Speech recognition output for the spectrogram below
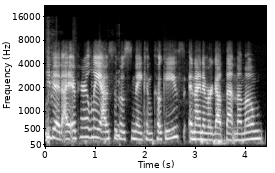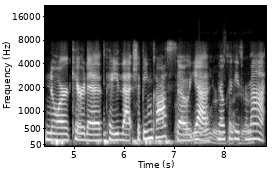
He did. I apparently I was supposed to make him cookies, and I never got that memo, nor care to pay that shipping cost. So oh, yeah, no cookies for Matt.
